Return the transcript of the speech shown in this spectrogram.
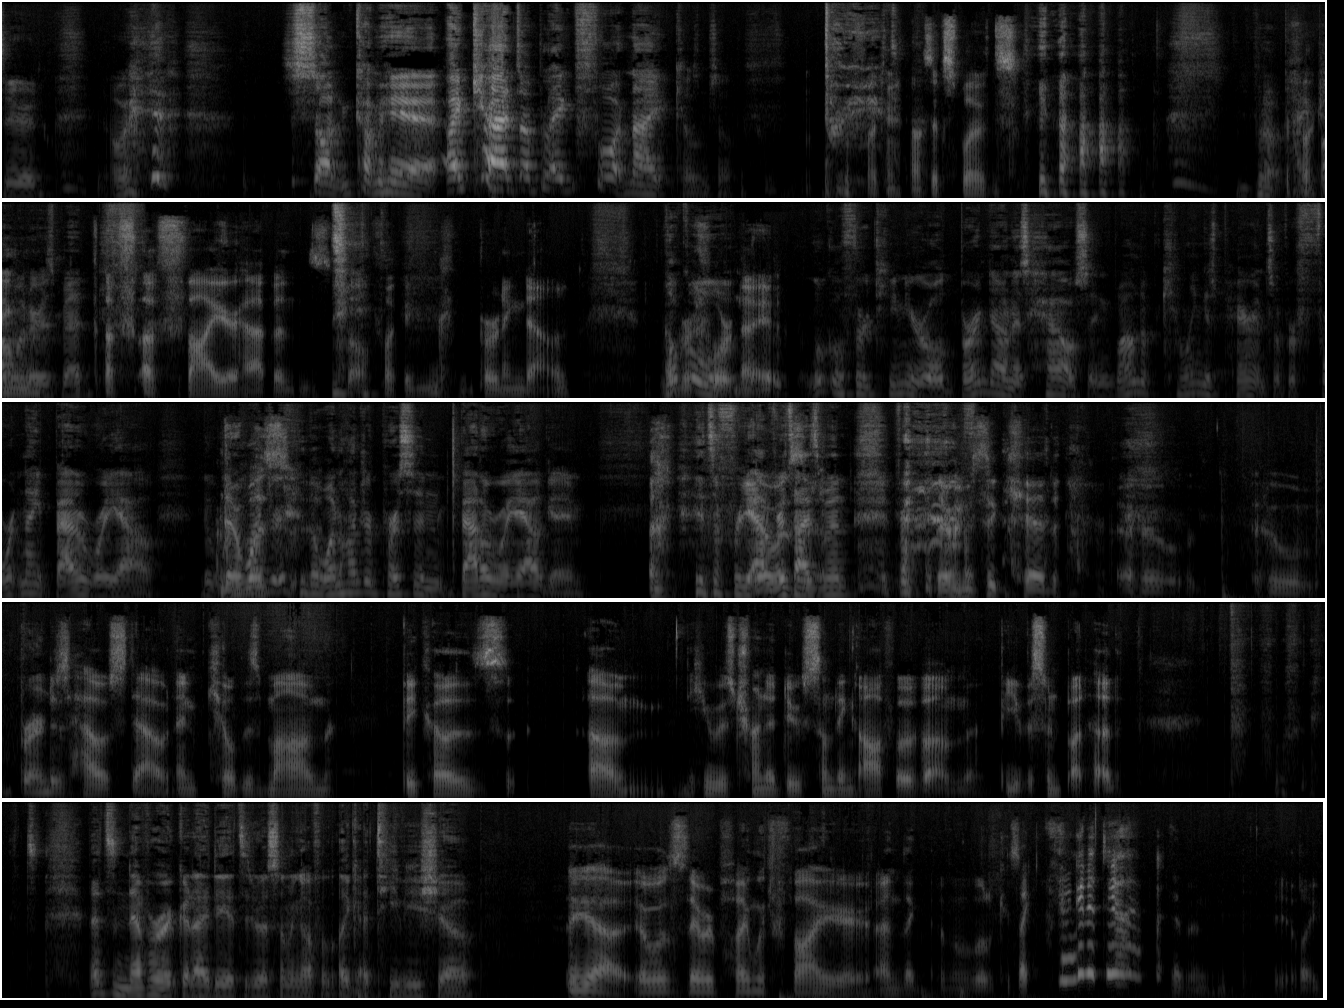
Dude. Son, come here. I can't. I'm playing Fortnite. Kills himself. the fucking house explodes. you put a pipe Fucking- under his bed. A fire happens. It's all fucking burning down. over Local, Fortnite. Local 13 year old burned down his house and wound up killing his parents over Fortnite Battle Royale. The There was- the 100 person Battle Royale game. It's a free There was- advertisement. There was a kid who who burned his house down and killed his mom because um he was trying to do something off of um Beavis and Butthead. That's never a good idea to do something off of like a TV show. Yeah, it was. They were playing with fire, and like and the little kid's like, "I'm gonna do it," and then it like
